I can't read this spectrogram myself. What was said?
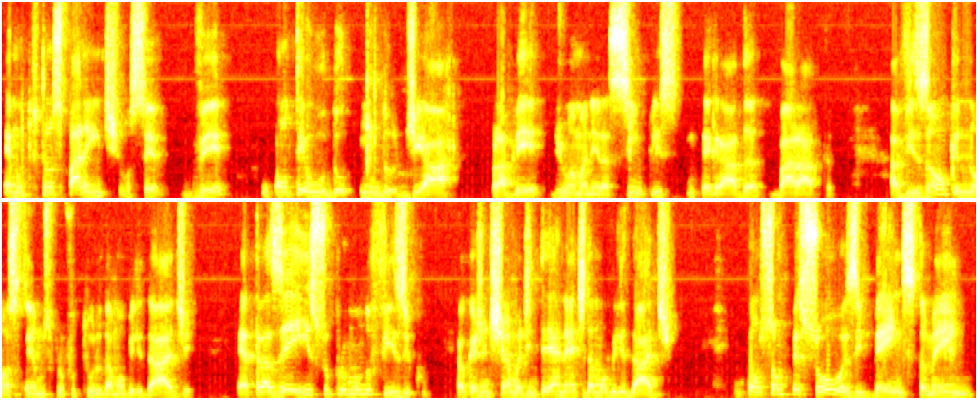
é muito transparente. Você vê o conteúdo indo de A para B de uma maneira simples, integrada, barata. A visão que nós temos para o futuro da mobilidade é trazer isso para o mundo físico. É o que a gente chama de internet da mobilidade. Então, são pessoas e bens também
